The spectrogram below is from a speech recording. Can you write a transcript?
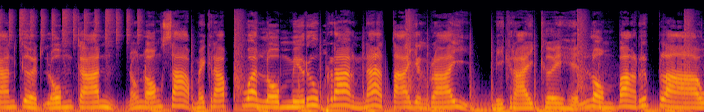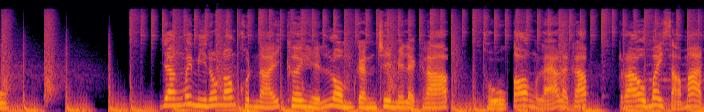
การเกิดลมกัน น้องๆทราบไหมครับ ว่าลมมีรูปร่างหน้าตาอย่างไร มีใครเคยเห็นลมบ้างหรือเปล่า ยังไม่มีน้องๆคนไหนเคยเห็นลมกันใช่ไหมแหละครับ ถูกต้องแล้วแหละครับ เราไม่สามารถ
